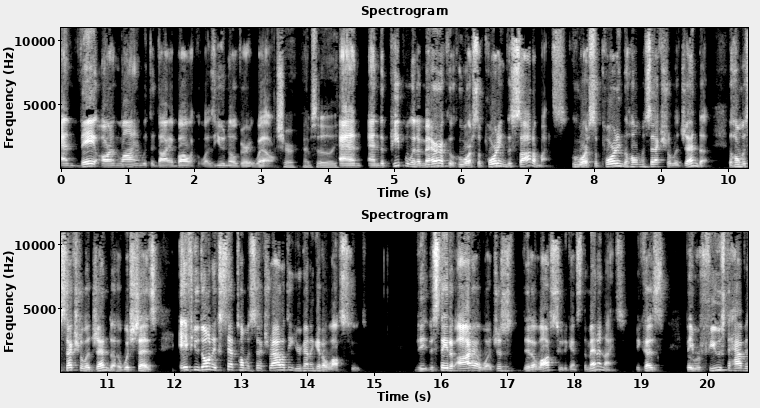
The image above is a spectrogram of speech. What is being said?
And they are in line with the diabolical, as you know very well. Sure, absolutely. And and the people in America who are supporting the sodomites, who are supporting the homosexual agenda, the homosexual agenda, which says if you don't accept homosexuality, you're going to get a lawsuit the, the state of Iowa just did a lawsuit against the Mennonites because they refused to have a,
